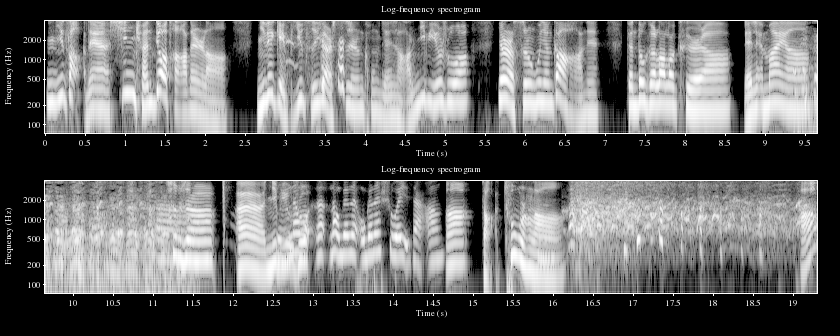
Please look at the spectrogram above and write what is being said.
你咋的？心全掉他那儿了？你得给彼此一点私人空间啥的。你比如说，要点私人空间干啥呢？跟豆哥唠唠嗑啊，连连麦啊，是不是？哎，你比如说，那那我跟他我跟他说一下啊啊，咋处上了？啊，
